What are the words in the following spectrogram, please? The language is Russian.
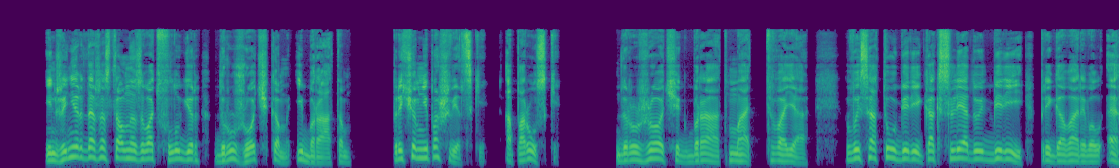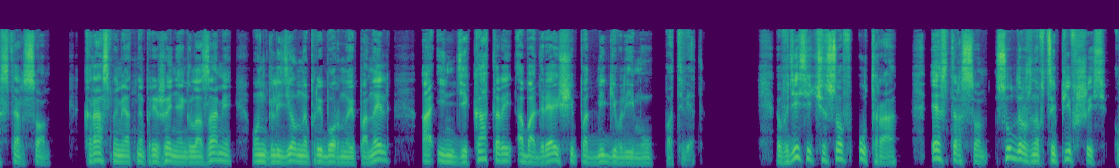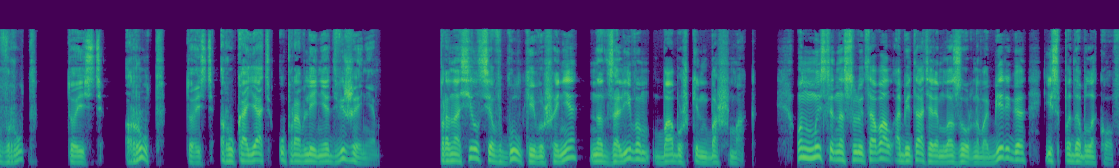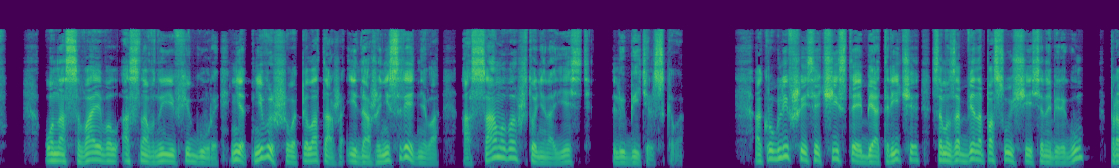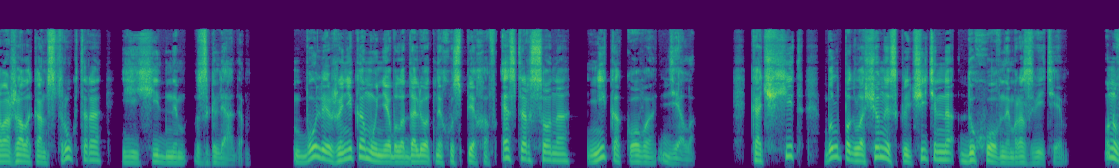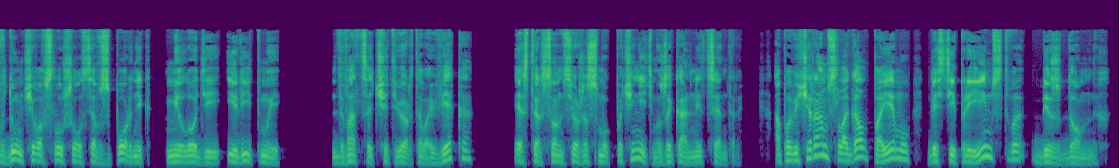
Инженер даже стал называть флугер дружочком и братом, причем не по-шведски, а по-русски. «Дружочек, брат, мать твоя, высоту бери, как следует бери», — приговаривал Эстерсон. Красными от напряжения глазами он глядел на приборную панель, а индикаторы ободряюще подмигивали ему в ответ. В десять часов утра Эстерсон, судорожно вцепившись в рут, то есть рут, то есть рукоять управления движением, проносился в гулкой вышине над заливом Бабушкин башмак. Он мысленно салютовал обитателям Лазурного берега из-под облаков. Он осваивал основные фигуры, нет, не высшего пилотажа и даже не среднего, а самого, что ни на есть, любительского. Округлившаяся чистая Беатриче, самозабвенно пасущаяся на берегу, провожала конструктора ехидным взглядом. Более же никому не было долетных успехов Эстерсона никакого дела. Качхит был поглощен исключительно духовным развитием. Он вдумчиво вслушивался в сборник мелодий и ритмы XXIV века. Эстерсон все же смог починить музыкальный центр, а по вечерам слагал поэму «Гостеприимство бездомных».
